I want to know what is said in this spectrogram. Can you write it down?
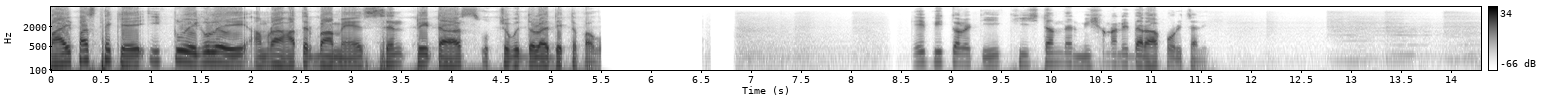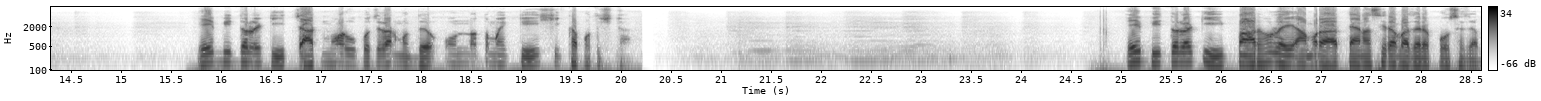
বাইপাস থেকে একটু এগুলেই আমরা হাতের বামে সেন্ট পিটার্স উচ্চ বিদ্যালয় দেখতে পাবো। এই বিদ্যালয়টি খ্রিস্টানদের মিশনারি দ্বারা পরিচালিত। এই বিদ্যালয়টি চাটমোহর উপজেলার মধ্যে অন্যতম একটি শিক্ষা প্রতিষ্ঠান। এই বিদ্যালয়টি পার হলে আমরা তেনাসিরা বাজারে পৌঁছে যাব।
